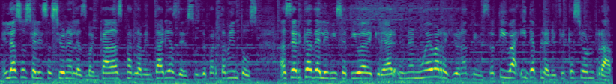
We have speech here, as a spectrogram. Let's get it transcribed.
en la socialización a las bancadas parlamentarias de estos departamentos acerca de la iniciativa de crear una nueva región administrativa y de planificación RAP,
